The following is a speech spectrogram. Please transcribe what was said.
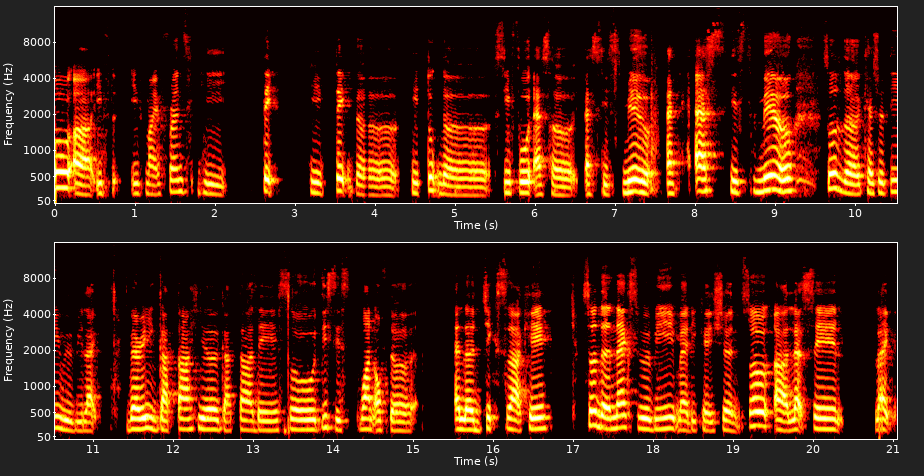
so uh if if my friends he take he take the he took the seafood as her as his meal as, as his meal so the casualty will be like very gata here gata there. So this is one of the allergics okay? So the next will be medication. So uh let's say like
